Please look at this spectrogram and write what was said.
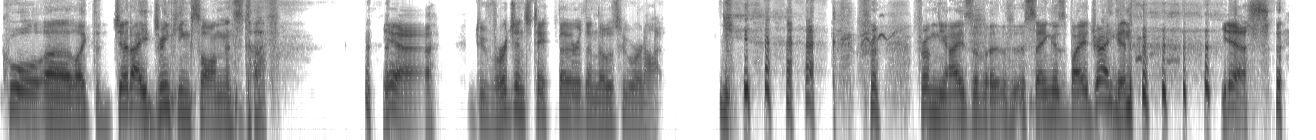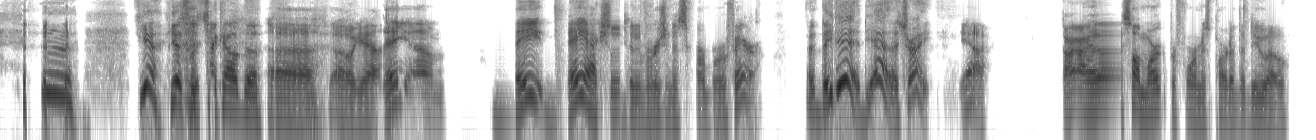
cool, uh, like the Jedi drinking song and stuff. Yeah. Do virgins taste better than those who are not? from, from the eyes of a, a sang as by a dragon. Yes. yeah, yes. Let's check out the. Uh, oh yeah. They um they they actually did a version of Scarborough Fair. uh, They did. Yeah, that's right. Yeah. I, I saw Mark perform as part of the duo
